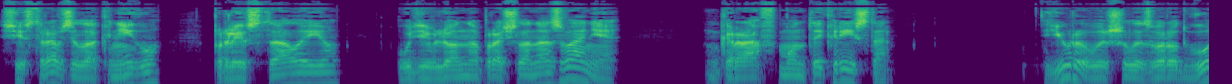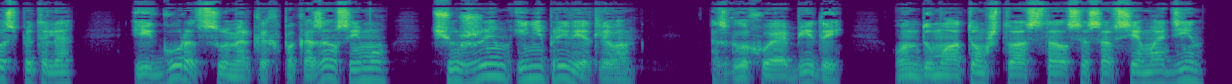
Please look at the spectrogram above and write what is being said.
Сестра взяла книгу, пролистала ее, удивленно прочла название «Граф Монте-Кристо». Юра вышел из ворот госпиталя, и город в сумерках показался ему чужим и неприветливым. С глухой обидой он думал о том, что остался совсем один,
